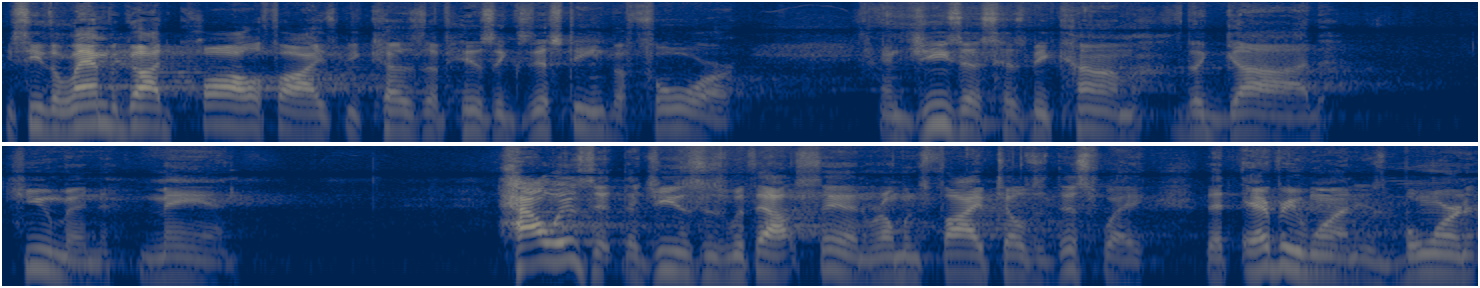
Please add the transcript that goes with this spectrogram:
You see, the Lamb of God qualifies because of his existing before, and Jesus has become the God, human man. How is it that Jesus is without sin? Romans 5 tells it this way that everyone is born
